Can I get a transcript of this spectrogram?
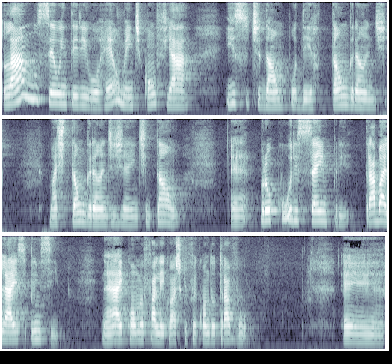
lá no seu interior realmente confiar, isso te dá um poder tão grande, mas tão grande, gente. Então, é, procure sempre trabalhar esse princípio. Né? Aí, como eu falei, que eu acho que foi quando eu travou. É,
